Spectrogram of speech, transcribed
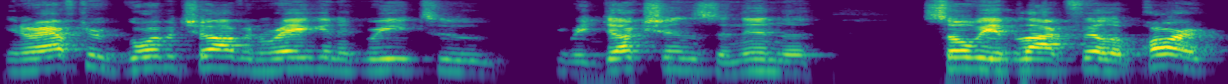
You know, after Gorbachev and Reagan agreed to reductions and then the Soviet bloc fell apart,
